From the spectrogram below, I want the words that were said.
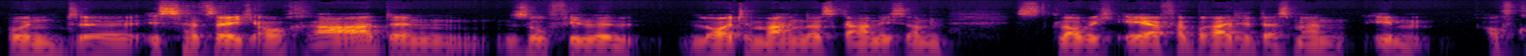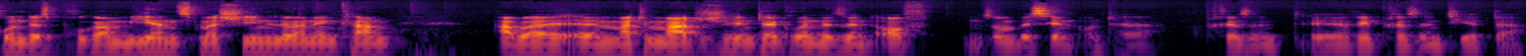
und äh, ist tatsächlich auch rar, denn so viele Leute machen das gar nicht, sondern ist, glaube ich, eher verbreitet, dass man eben aufgrund des Programmierens Machine Learning kann. Aber äh, mathematische Hintergründe sind oft so ein bisschen unterrepräsentiert äh, da.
